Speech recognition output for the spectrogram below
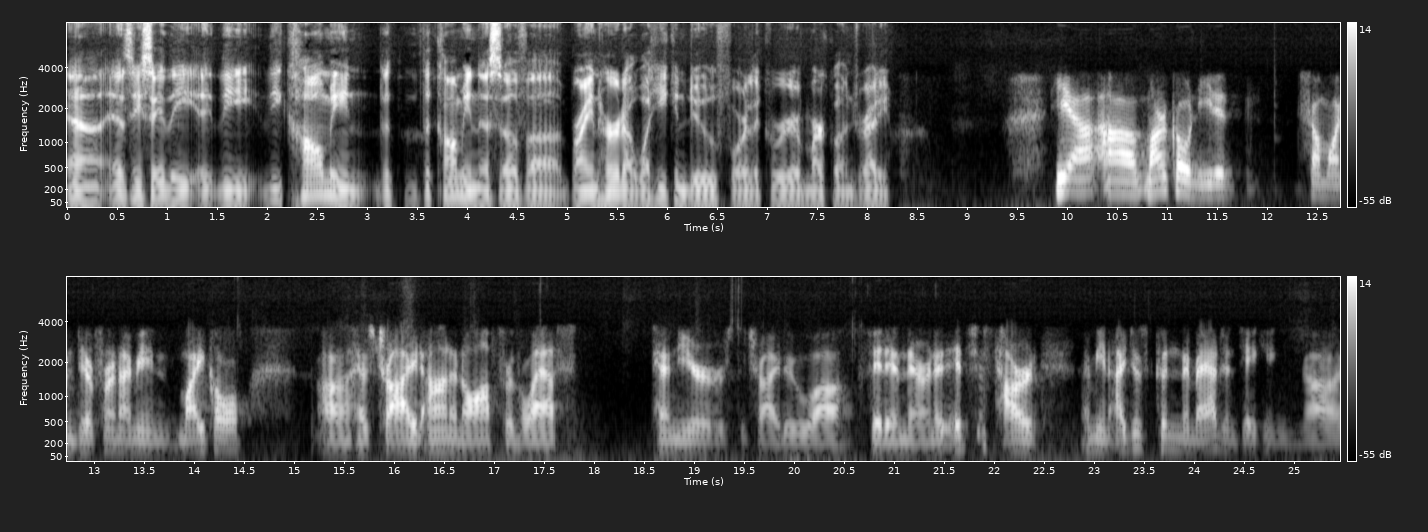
uh, as they say, the the the calming the the calmingness of uh, Bryan Herta, what he can do for the career of Marco Andretti. Yeah, uh, Marco needed someone different. I mean, Michael uh, has tried on and off for the last 10 years to try to uh, fit in there, and it, it's just hard. I mean, I just couldn't imagine taking, uh,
